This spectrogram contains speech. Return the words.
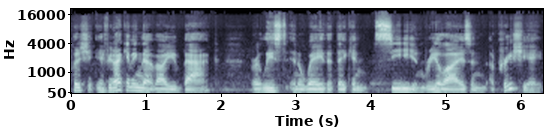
pushing, if you're not giving that value back, or at least in a way that they can see and realize and appreciate.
